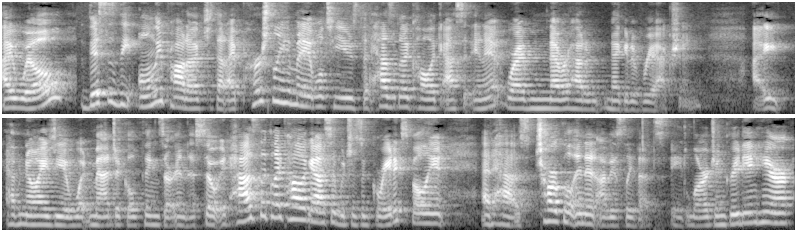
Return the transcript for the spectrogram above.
I will. This is the only product that I personally have been able to use that has glycolic acid in it where I've never had a negative reaction. I have no idea what magical things are in this. So it has the glycolic acid, which is a great exfoliant. It has charcoal in it. Obviously that's a large ingredient here.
